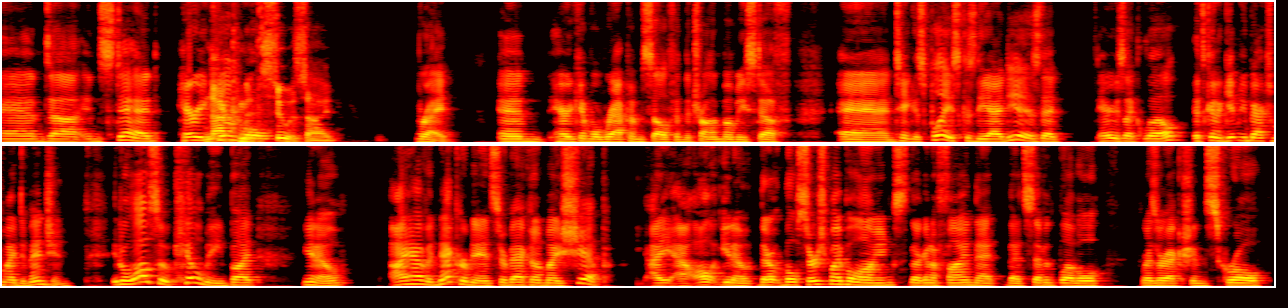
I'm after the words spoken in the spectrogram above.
And uh, instead, Harry Not Kim commit will suicide. right, and Harry Kim will wrap himself in the Tron mummy stuff and take his place because the idea is that Harry's like, well, it's going to get me back to my dimension. It'll also kill me, but you know, I have a necromancer back on my ship. I, I'll, you know, they'll search my belongings. They're to find that that seventh level resurrection scroll,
